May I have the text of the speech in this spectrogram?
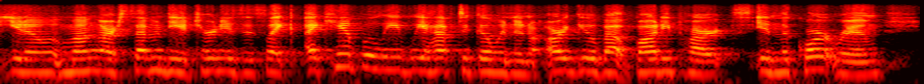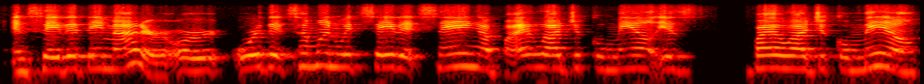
you know, among our 70 attorneys. It's like, I can't believe we have to go in and argue about body parts in the courtroom and say that they matter, or or that someone would say that saying a biological male is biological male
